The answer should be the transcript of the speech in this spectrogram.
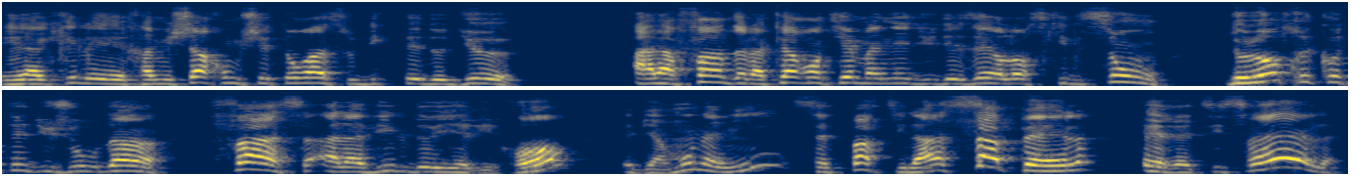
il a écrit les Chamisha Chumshe Torah sous dictée de Dieu à la fin de la 40e année du désert lorsqu'ils sont de l'autre côté du Jourdain face à la ville de Yericho. Eh bien, mon ami, cette partie-là s'appelle Eretz Israël.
